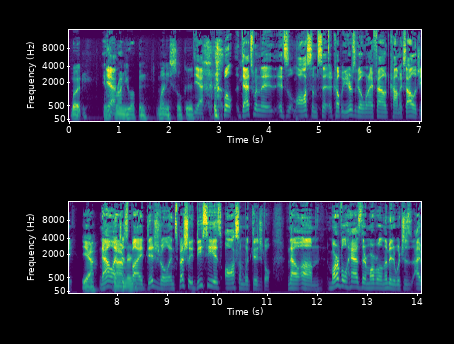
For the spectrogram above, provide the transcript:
But it Yeah. would run you up in money so good. Yeah, well that's when it's awesome. A couple years ago when I found Comixology. yeah. Now I Nah, just buy digital, and especially DC is awesome with digital. Now, um, Marvel has their Marvel Unlimited, which is I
